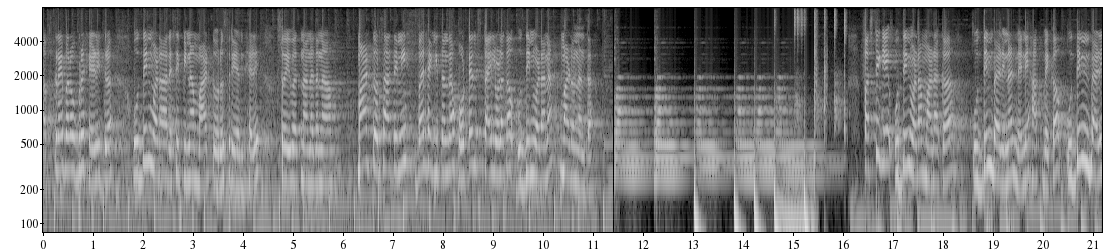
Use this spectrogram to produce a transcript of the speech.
ಸಬ್ಸ್ಕ್ರೈಬರ್ ಒಬ್ಬರು ಹೇಳಿದ್ರು, ಉದ್ದಿನ ವಡ ರೆಸಿಪಿನ ಮಾಡಿ ತೋರಿಸ್ರಿ ಅಂತ ಹೇಳಿ. ಸೊ ಇವತ್ತು ನಾನು ಅದನ್ನು ಮಾಡಿ ತೋರ್ಸಾತೀನಿ. ಬರ್ ಹೆಂಗಿತ್ತಂದ್ರೆ ಹೋಟೆಲ್ ಸ್ಟೈಲ್ ಒಳಗೆ ಉದ್ದಿನ ವಡಾನ ಮಾಡೋಣಂತ. ಫಸ್ಟಿಗೆ ಉದ್ದಿನ ವಡ ಮಾಡಾಕ ಉದ್ದಿನ ಬ್ಯಾಳಿನ ನೆನೆ ಹಾಕ್ಬೇಕ. ಉದ್ದಿನ ಬ್ಯಾಳಿ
